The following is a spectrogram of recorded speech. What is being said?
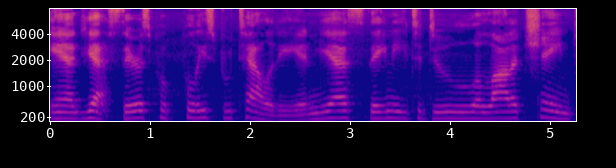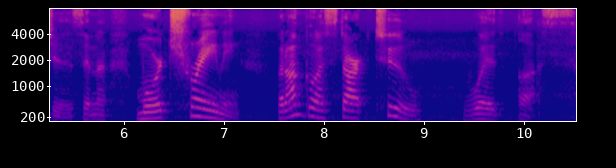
And yes, there is po- police brutality, and yes, they need to do a lot of changes and uh more training. But I'm going to start too with us.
